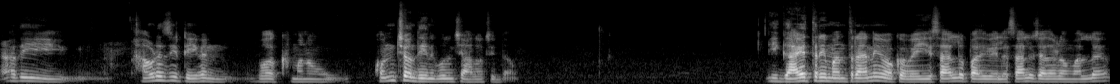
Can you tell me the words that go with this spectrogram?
అది how does it even work మనం కొంచెం దీని గురించి ఆలోచిద్దాం. ఈ గాయత్రి మంత్రాన్ని ఒక వెయ్యి సార్లు పదివేల సార్లు చదవడం వల్ల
